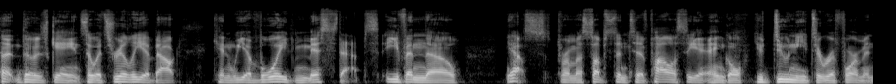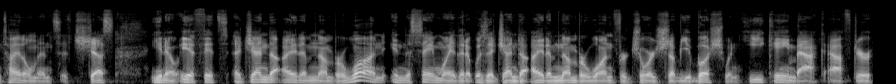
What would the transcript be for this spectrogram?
those gains. So it's really about can we avoid missteps, even though yes, from a substantive policy angle, you do need to reform entitlements. It's just, you know, if it's agenda item number one in the same way that it was agenda item number one for George W. Bush when he came back after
